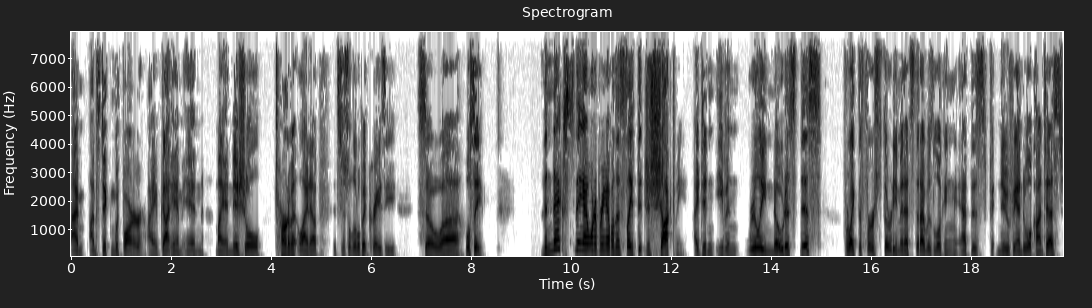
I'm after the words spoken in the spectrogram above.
I'm, I'm sticking with Barner. I've got him in my initial tournament lineup. It's just a little bit crazy. So, uh, we'll see. The next thing I want to bring up on the slate that just shocked me. I didn't even really notice this for like the first 30 minutes that I was looking at this f- new FanDuel contest,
